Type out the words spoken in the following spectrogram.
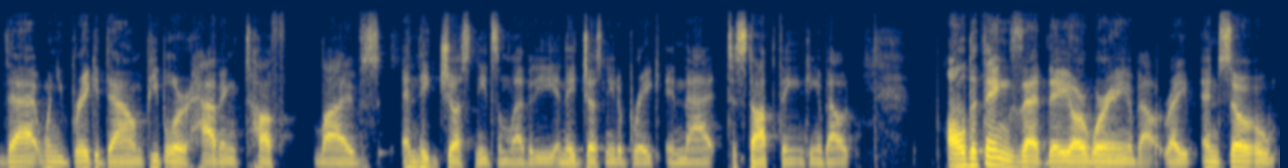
that when you break it down, people are having tough lives and they just need some levity and they just need a break in that to stop thinking about all the things that they are worrying about, right? And so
